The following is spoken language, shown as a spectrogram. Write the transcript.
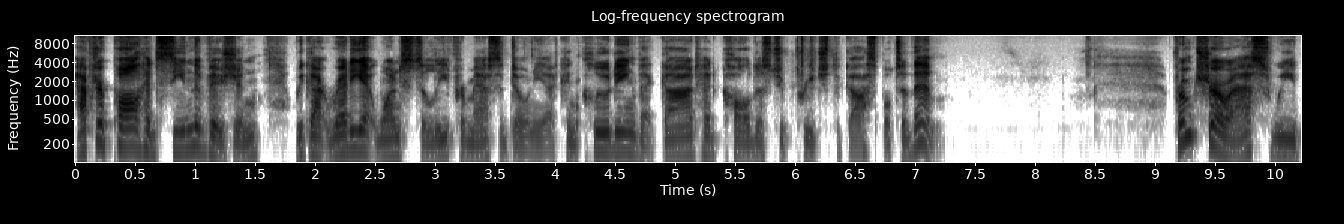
After Paul had seen the vision, we got ready at once to leave for Macedonia, concluding that God had called us to preach the gospel to them. From Troas, we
